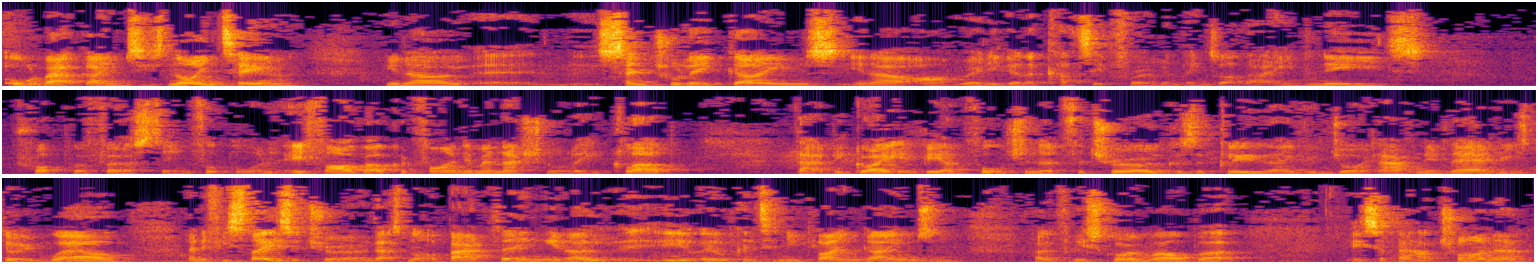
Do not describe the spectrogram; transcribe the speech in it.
all about games. He's 19. Yeah. You know, uh, Central League games, you know, aren't really going to cut it for him and things like that. He needs proper first team football. And if Argyle could find him a National League club, that'd be great. It'd be unfortunate for Truro because clearly they've enjoyed having him there and he's doing well. And if he stays at Truro, that's not a bad thing. You know, he- he'll continue playing games and hopefully scoring well. But it's about trying to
